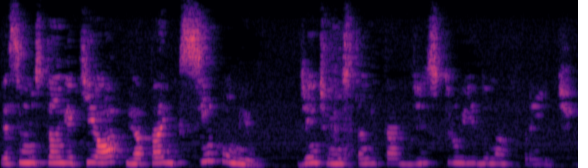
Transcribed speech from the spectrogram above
Esse Mustang aqui, ó, já tá em 5 mil. Gente, o Mustang está destruído na frente.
